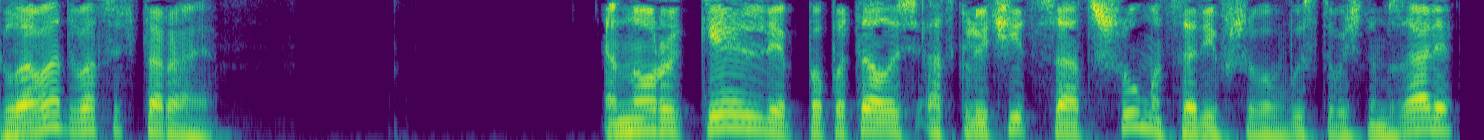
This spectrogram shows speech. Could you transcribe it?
Глава 22. Нора Келли попыталась отключиться от шума, царившего в выставочном зале,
